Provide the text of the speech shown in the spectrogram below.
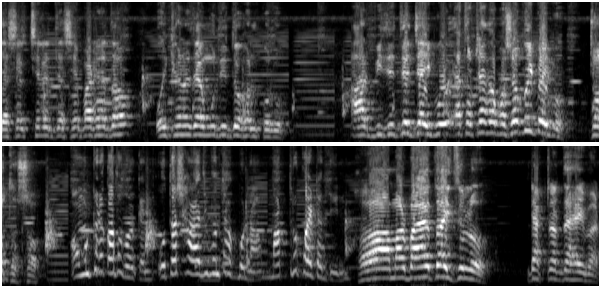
দেশের ছেলে দেশে পাঠিয়ে দাও ওইখানে যায় মুদির দোকান করুক। আর বিদেশে যাইবো এত টাকা পয়সা কই পাইবো? যত সব। অমন করে কথা বল কেন? ও তো সারা জীবন থাকব না মাত্র কয়টা দিন? হ্যাঁ আমার বায়ে তো আইছিল। ডাক্তার দেখাইবার।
